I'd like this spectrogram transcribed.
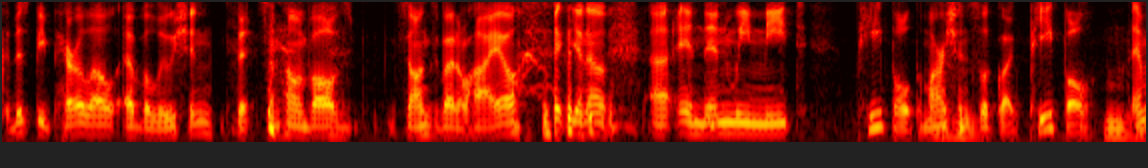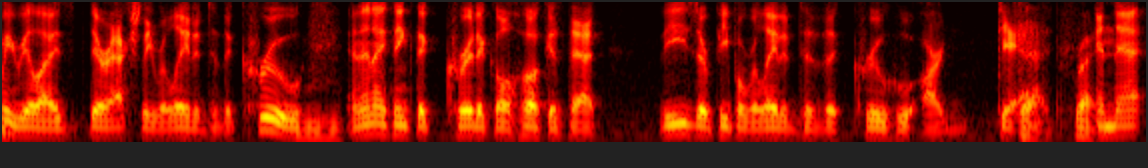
Could this be parallel evolution that somehow involves songs about Ohio? you know, uh, and then we meet people. The Martians look like people. Then we realize they're actually related to the crew. And then I think the critical hook is that these are people related to the crew who are dead. Dead, right. And that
